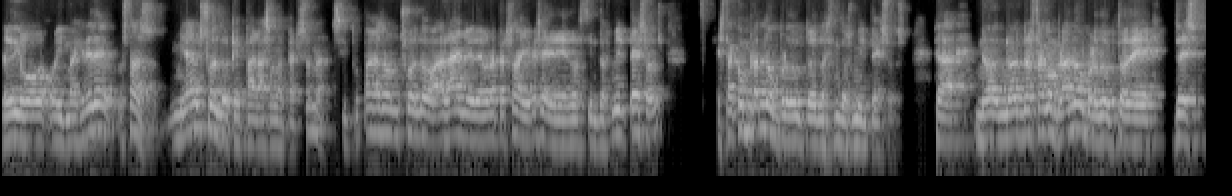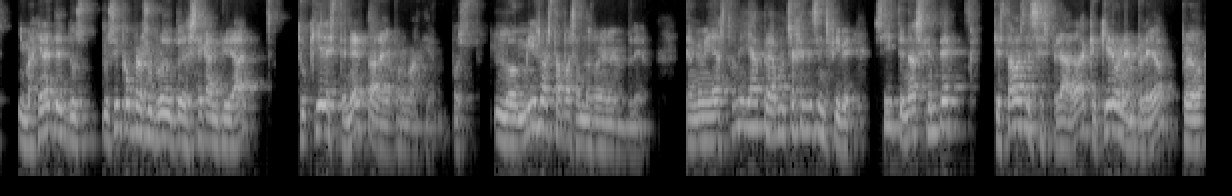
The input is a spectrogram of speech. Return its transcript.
lo digo, o imagínate, ostras, mira el sueldo que pagas a una persona. Si tú pagas un sueldo al año de una persona, yo qué sé, de 200 mil pesos, está comprando un producto de 200 mil pesos. O sea, no, no, está comprando un producto de... Entonces, imagínate, tú, tú si compras un producto de esa cantidad, tú quieres tener toda la información. Pues lo mismo está pasando con el empleo. Y aunque me digas, Tony, ya, pero mucha gente se inscribe. Sí, tendrás gente que está más desesperada, que quiere un empleo, pero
